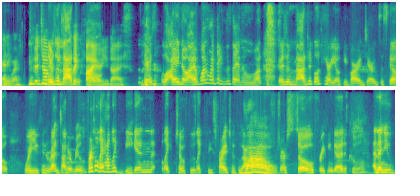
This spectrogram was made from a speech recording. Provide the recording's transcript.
Anyway. Good job There's with a these magical- quick fire, you guys. There's well, I know I have one more thing to say and then we'll move on. There's a magical karaoke bar in San Francisco where you can rent out a room. First of all, they have like vegan, like tofu, like these fried tofu Wow. appetizers, which are so freaking good. That's cool. And then you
